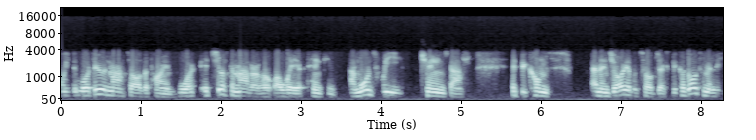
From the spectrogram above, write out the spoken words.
We, we're doing maths all the time. We're, it's just a matter of a, a way of thinking, and once we change that, it becomes an enjoyable subject because ultimately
